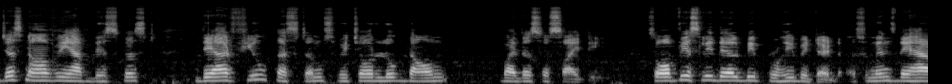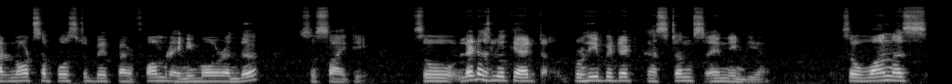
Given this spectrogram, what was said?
Just now we have discussed there are few customs which are looked down by the society. So obviously they'll be prohibited. So means they are not supposed to be performed anymore in the society. So let us look at prohibited customs in India. So one is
